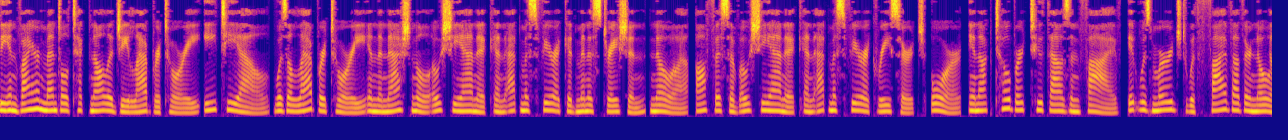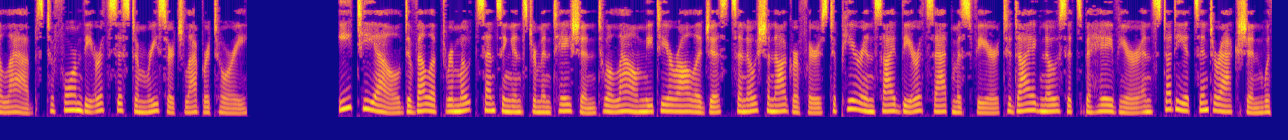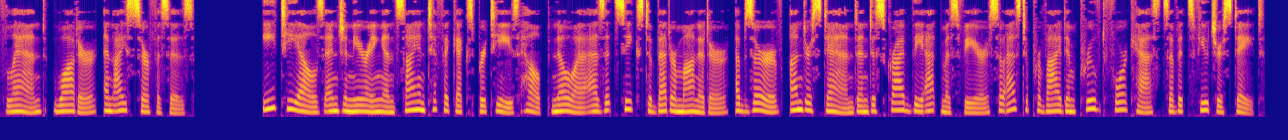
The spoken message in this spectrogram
The Environmental Technology Laboratory was a laboratory in the National Oceanic and Atmospheric Administration NOAA, Office of Oceanic and Atmospheric Research OAR, in October 2005, it was merged with five other NOAA labs to form the Earth System Research Laboratory. ETL developed remote sensing instrumentation to allow meteorologists and oceanographers to peer inside the Earth's atmosphere to diagnose its behavior and study its interaction with land, water, and ice surfaces. ETL's engineering and scientific expertise help NOAA as it seeks to better monitor, observe, understand and describe the atmosphere so as to provide improved forecasts of its future state.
